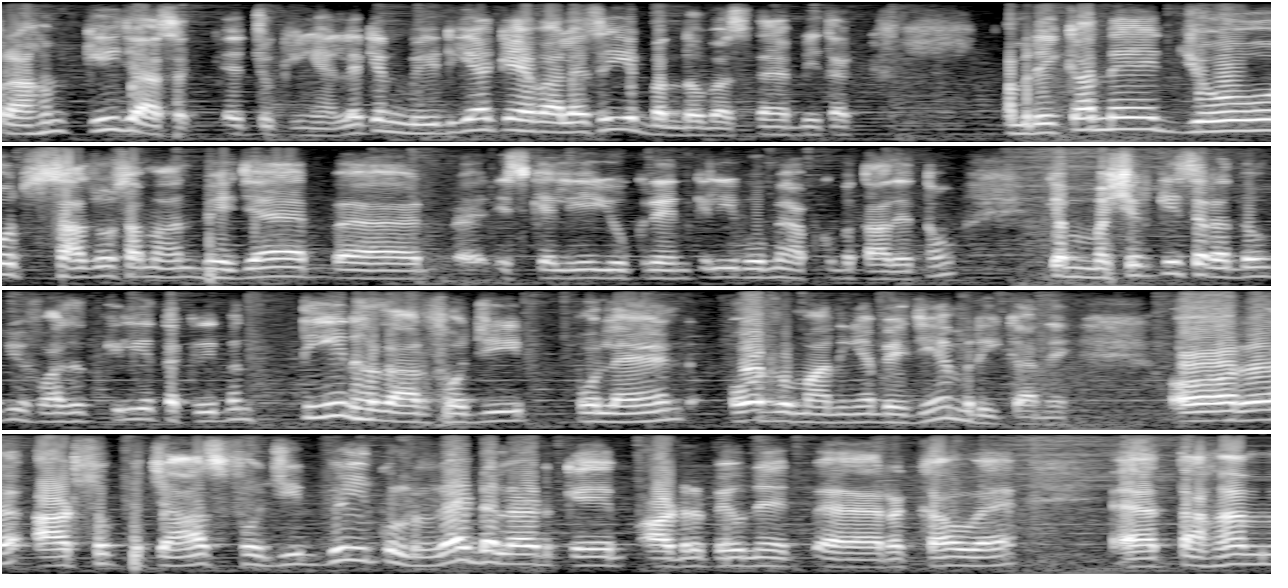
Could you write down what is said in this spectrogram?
فراہم کی جا سک، چکی ہیں۔ لیکن میڈیا کے حوالے سے یہ بندوبست ہے ابھی تک۔ امریکہ نے جو ساز و سامان بھیجا ہے اس کے لیے، یوکرین کے لیے، وہ میں آپ کو بتا دیتا ہوں کہ مشرقی سرحدوں کی حفاظت کے لیے تقریباً تین ہزار فوجی پولینڈ اور رومانیہ بھیجے ہیں امریکہ نے۔ اور آٹھ سو پچاس فوجی بالکل ریڈ الرٹ کے آرڈر پہ انہیں رکھا ہوا ہے۔ تاہم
